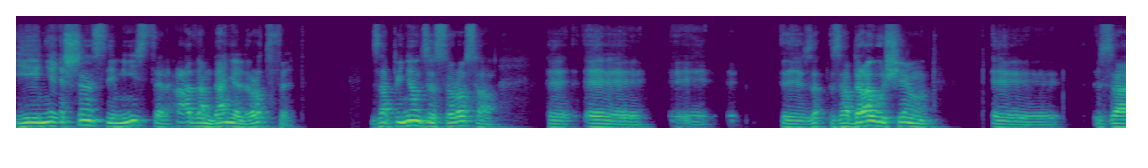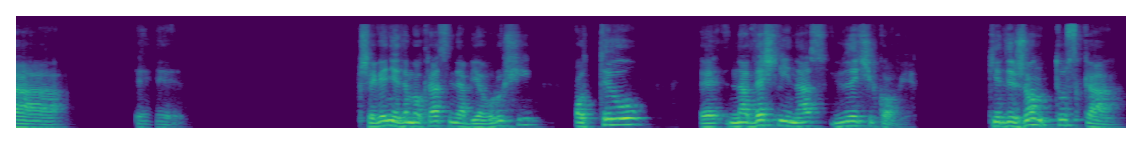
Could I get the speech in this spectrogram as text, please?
i jej nieszczęsny minister Adam Daniel Rotfeld za pieniądze Sorosa e, e, e, e, za- zabrały się e, za e, krzewienie demokracji na Białorusi, od tyłu e, nadeszli nas Judejczykowie. Kiedy rząd Tuska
